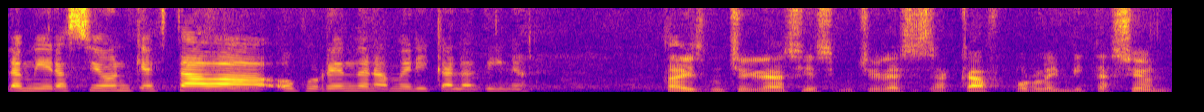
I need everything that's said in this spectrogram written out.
la migración que estaba ocurriendo en América Latina. Thais, muchas gracias y muchas gracias a CAF por la invitación.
